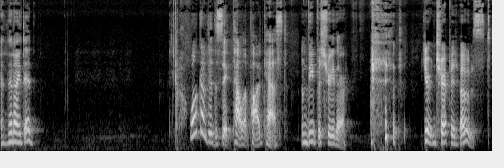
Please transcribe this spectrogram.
And then I did. Welcome to the Sicc Palette Podcast. I'm Deepa Sridhar, your intrepid host.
